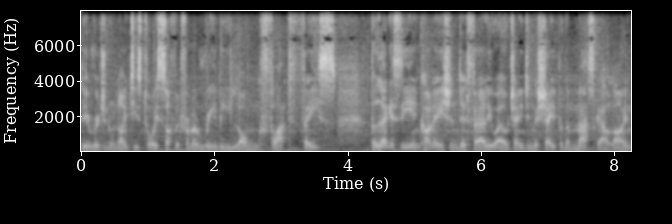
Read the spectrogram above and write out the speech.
The original 90s toy suffered from a really long, flat face. The Legacy incarnation did fairly well, changing the shape of the mask outline.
